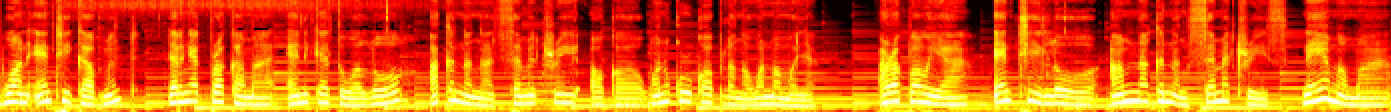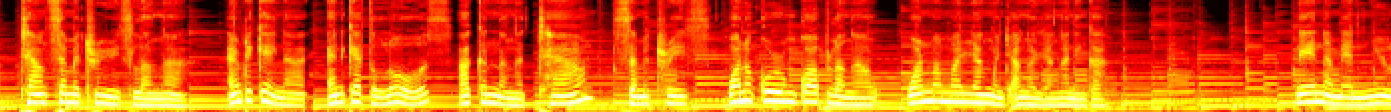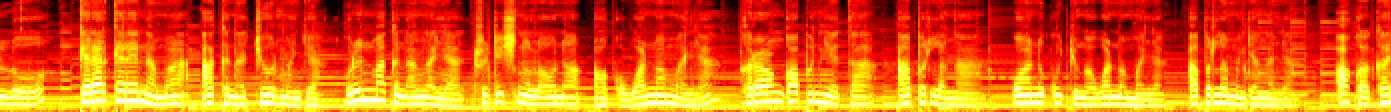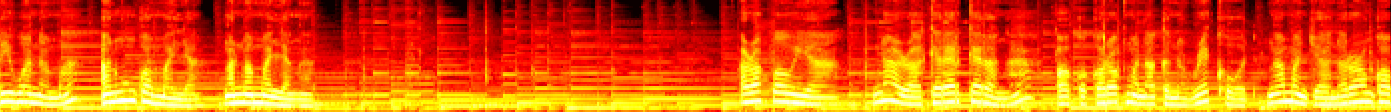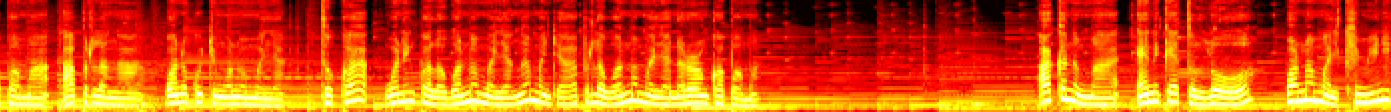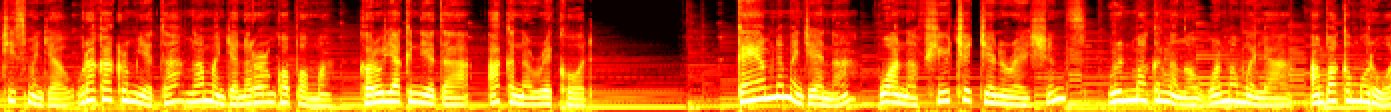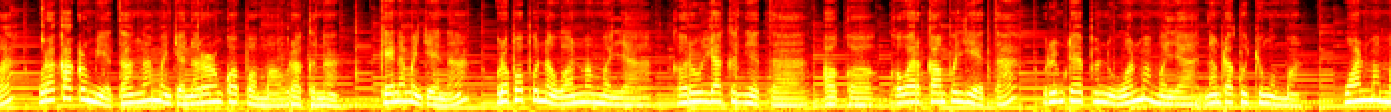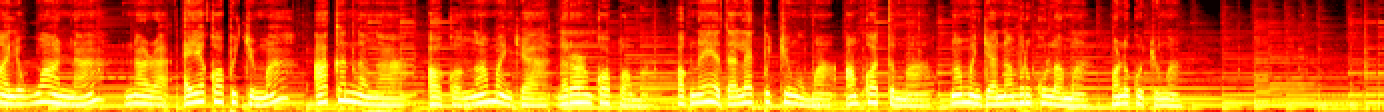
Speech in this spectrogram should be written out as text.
One anti-government Narangak prakama enike tua lo akan nanga cemetery oka wanukuru koplanga wan mamanya. Arak ya anti lo amna kenang cemeteries neya mama town cemeteries langa. MTK na enike the laws akan nanga town cemeteries wanukuru koplanga wan mamalyang manjangalanganinga. Nena men new law Kerer-kere nama akana chur manja. Urun makana ngaya traditional owner ako wan mamaya. Karang ko punyeta apar langa wanu kuchunga wan mamaya. Apar la manja ngaya. Ako kari wanama anung ko maya ngan mamaya nga. Arak pauya nara kerer keranga ako korok manakana record nga manja narong ko pa ma apla nga wano kuchungon mamanya. Tuka waning pala wan mamanya nga manja apla wan mamanya narong ko pa ma akan ma enike to law wan mamal communities manja uraka krumyeta nga manja narong ko pa ma karulya kinyeta akan record. Kayam na manjena wana future generations Urun makan nanga wan mamala ambaka morua ura kakramieta nga manjana rarang kwa pama ura kena. Kena manjana ura papuna wan mamala karulya kenyata aka kawar kampelyeta urim tepunu wan mamala namda kuchunguma. Wan mamala wana nara aya kopicuma akan nanga aka nga manja nararang kwa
